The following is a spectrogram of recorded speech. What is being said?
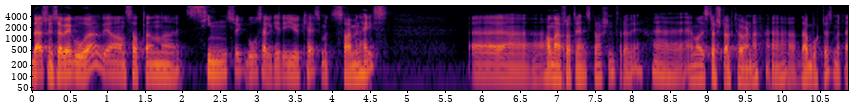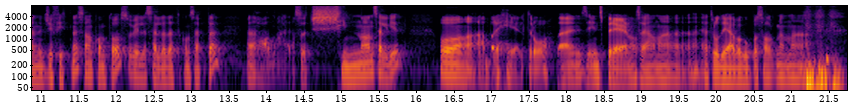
Der syns jeg vi er gode. Vi har ansatt en eh, sinnssykt god selger i UK som heter Simon Hayes. Uh, han er fra treningsbransjen for øvrig. Uh, en av de største aktørene uh, der borte, som heter Energy Fitness. Han kom til oss og ville selge dette konseptet. Men han er altså et skinn av en selger. Og er bare helt rå. Det er inspirerende å se. Han er, jeg trodde jeg var god på salg, men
